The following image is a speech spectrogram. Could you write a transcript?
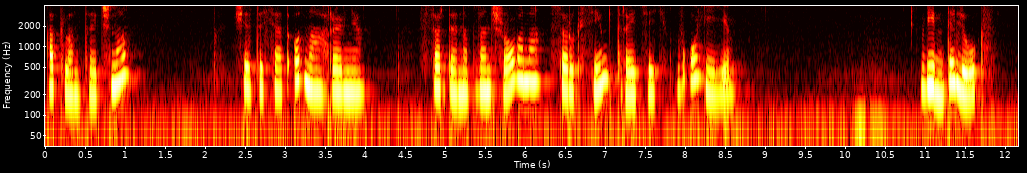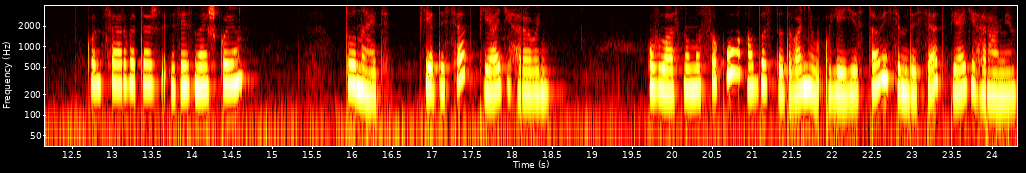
Атлантична 61 гривня. Сардина планшована 47,30 в олії. Від Deluxe консерви теж зі знижкою. Тунець 55 гривень. У власному соку або з додаванням олії 185 грамів.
